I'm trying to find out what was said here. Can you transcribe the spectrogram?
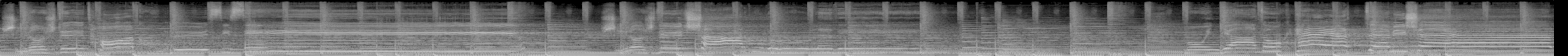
Siros dőt halkan őszi szél. Siros dőt sárguló levél. Mondjátok helyettem is el.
